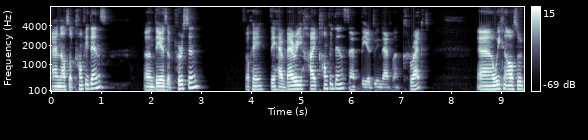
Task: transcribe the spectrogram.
and also confidence. And there's a person. Okay, they have very high confidence that they are doing that one correct. And we can also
